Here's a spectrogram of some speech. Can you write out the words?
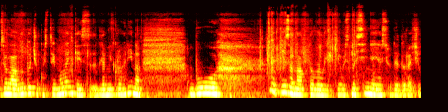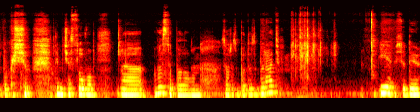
Взяла лоточок ось цей маленький для мікрогріна, бо ну, ті занадто великі. Ось насіння я сюди, до речі, поки що тимчасово е, висипала. Он. Зараз буду збирати. І сюди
